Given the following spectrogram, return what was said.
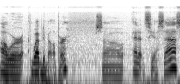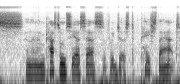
our web developer. So edit CSS, and then in custom CSS, if we just paste that.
